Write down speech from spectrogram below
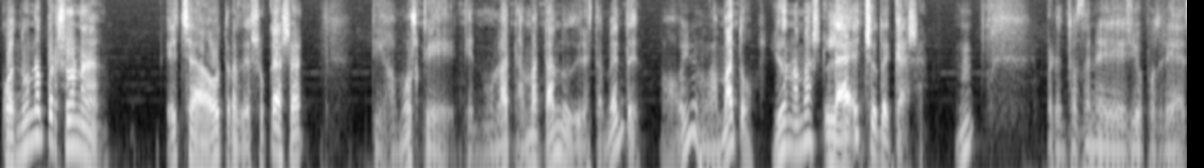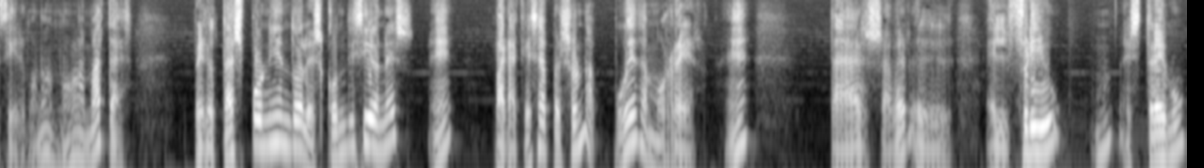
cuando una persona echa a otra de su casa digamos que, no la está matando directamente no, yo no la mato yo nada más la echo de casa pero entonces yo podría decir bueno no la matas pero estás poniendo las condiciones ¿eh? para que esa persona pueda morir estás a ver el, el frío extremo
